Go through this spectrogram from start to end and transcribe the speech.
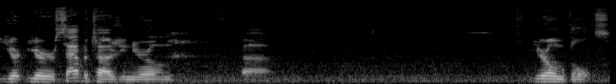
you're you're sabotaging your own uh, your own goals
